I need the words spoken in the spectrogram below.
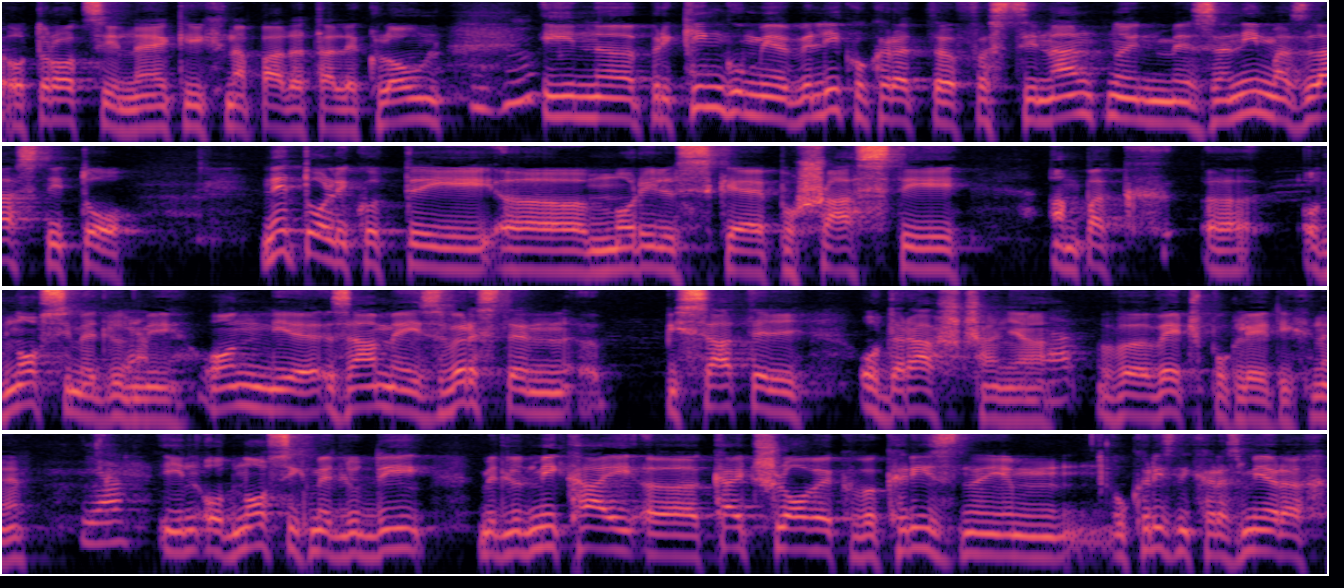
otroci, ne, ki jih napada ta le klovn. Uh. -huh. In uh, pri Kingu mi je veliko krat fascinantno in me zanima zlasti to. Ne toliko te uh, morilske pošasti, ampak uh, odnosi med ljudmi. Ja. On je za me izvrsten pisatelj odraščanja ja. v več pogledih. Ja. In odnosih med, ljudi, med ljudmi, kaj, uh, kaj človek v, kriznim, v kriznih razmerah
